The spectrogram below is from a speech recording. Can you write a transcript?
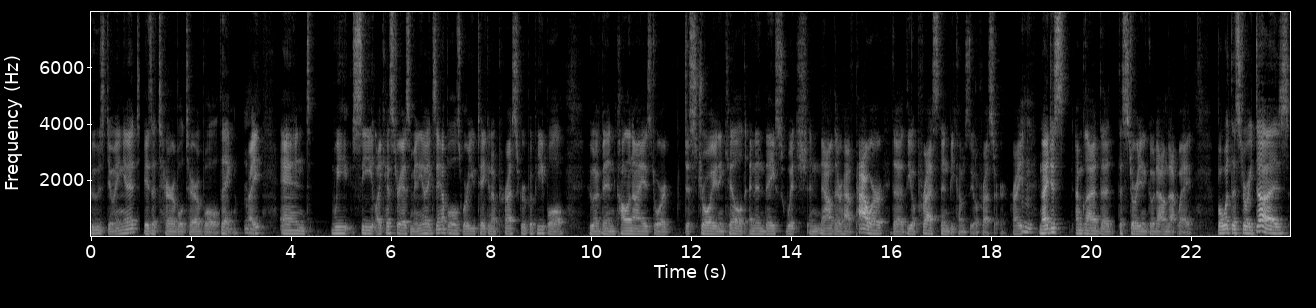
who's doing it, is a terrible, terrible thing, mm-hmm. right? And we see like history has many examples where you take an oppressed group of people who have been colonized or destroyed and killed and then they switch and now they have power the the oppressed then becomes the oppressor right? Mm-hmm. And i just i'm glad that the story didn't go down that way. But what the story does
